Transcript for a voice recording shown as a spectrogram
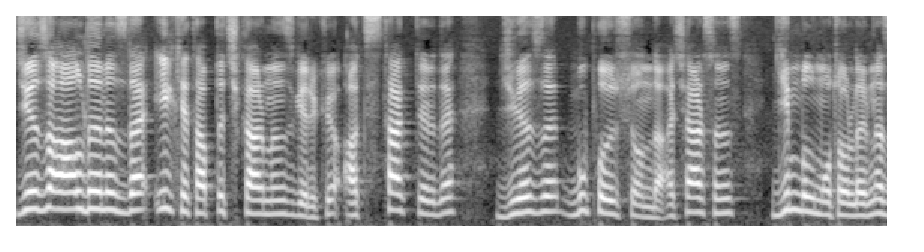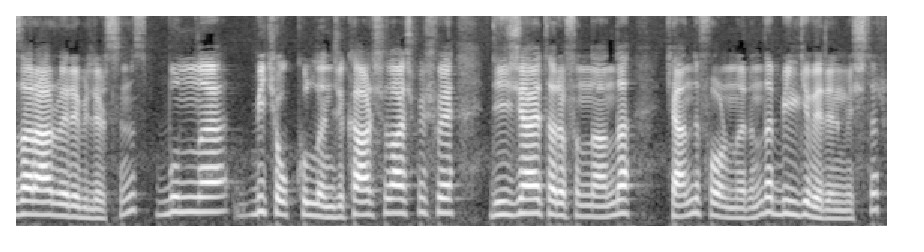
cihazı aldığınızda ilk etapta çıkarmanız gerekiyor. Aksi takdirde cihazı bu pozisyonda açarsanız gimbal motorlarına zarar verebilirsiniz. Bununla birçok kullanıcı karşılaşmış ve DJI tarafından da kendi formlarında bilgi verilmiştir.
